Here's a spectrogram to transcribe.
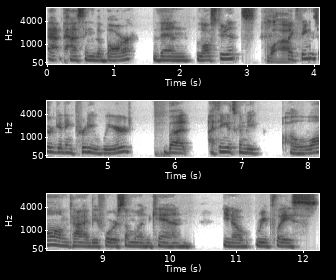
at passing the bar than law students. Wow. Like things are getting pretty weird, but I think it's going to be a long time before someone can, you know, replace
